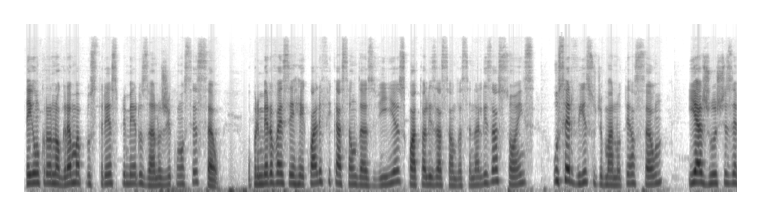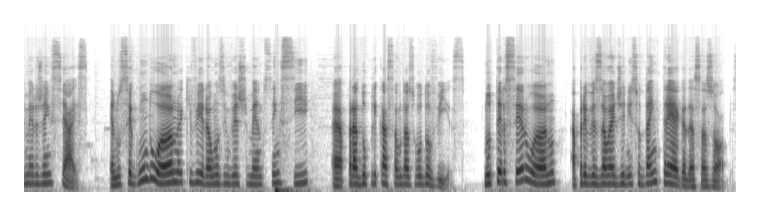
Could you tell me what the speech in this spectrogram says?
tem um cronograma para os três primeiros anos de concessão. O primeiro vai ser requalificação das vias, com atualização das sinalizações, o serviço de manutenção e ajustes emergenciais. É no segundo ano é que virão os investimentos em si é, para a duplicação das rodovias. No terceiro ano, a previsão é de início da entrega dessas obras.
